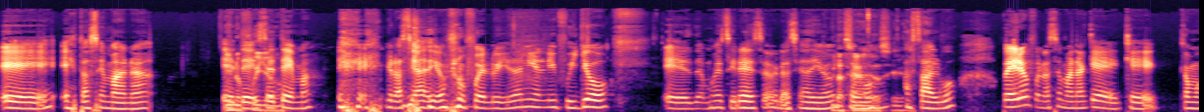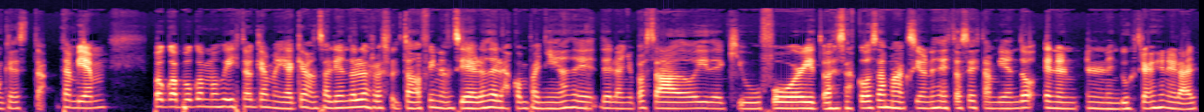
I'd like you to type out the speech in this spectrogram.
eh, esta semana eh, no de ese yo. tema. gracias a Dios no fue Luis Daniel ni fui yo. Eh, debemos decir eso, gracias a Dios. Gracias a estamos Dios, sí. a salvo. Pero fue una semana que, que como que está. También poco a poco hemos visto que a medida que van saliendo los resultados financieros de las compañías de- del año pasado y de Q4 y todas esas cosas, más acciones de estas se están viendo en, el- en la industria en general.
